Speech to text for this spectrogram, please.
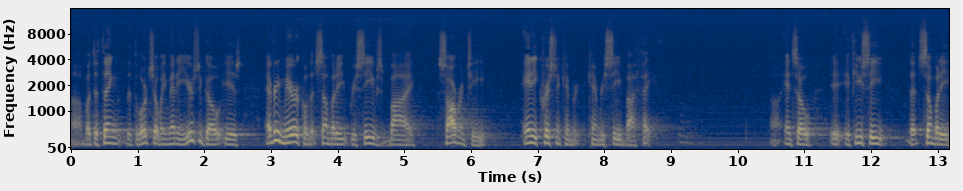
Uh, but the thing that the Lord showed me many years ago is every miracle that somebody receives by sovereignty, any Christian can, can receive by faith. Uh, and so if you see that somebody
